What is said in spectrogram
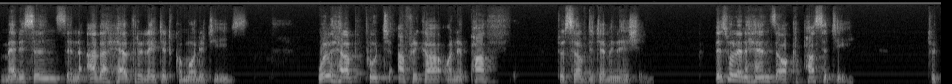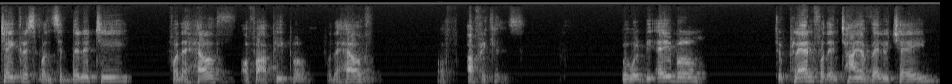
medicines, and other health-related commodities will help put Africa on a path to self-determination. This will enhance our capacity to take responsibility for the health of our people, for the health of Africans. We will be able to plan for the entire value chain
